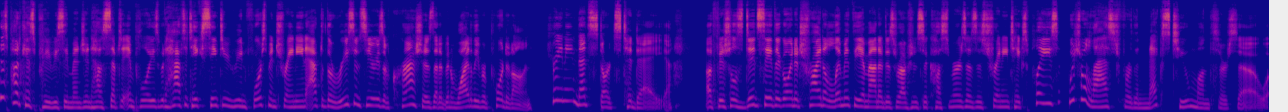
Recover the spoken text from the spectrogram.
This podcast previously mentioned how SEPTA employees would have to take safety reinforcement training after the recent series of crashes that have been widely reported on training that starts today. Officials did say they're going to try to limit the amount of disruptions to customers as this training takes place, which will last for the next two months or so.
